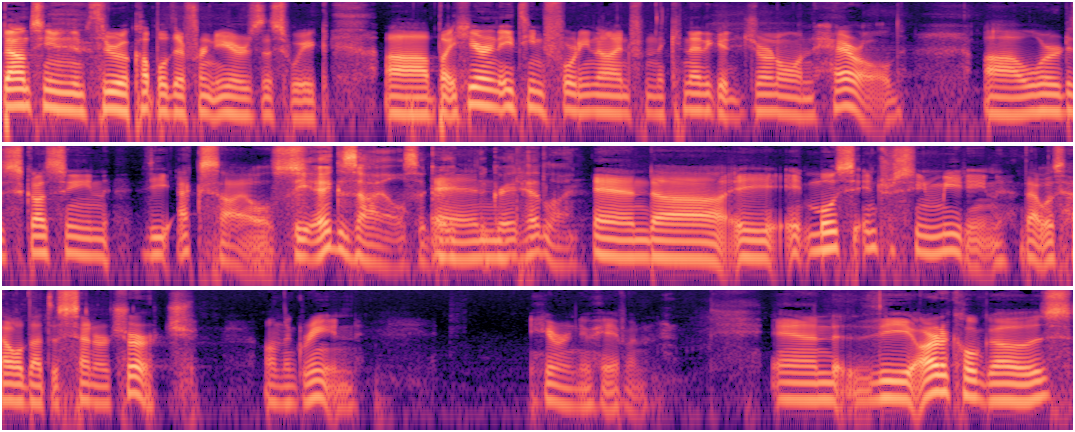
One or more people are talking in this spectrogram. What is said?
bouncing through a couple different years this week. Uh, but here in 1849, from the Connecticut Journal and Herald, uh, we're discussing the exiles The Exiles, a great, a great headline. and uh, a, a most interesting meeting that was held at the Center Church on the Green here in New Haven. And the article goes,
